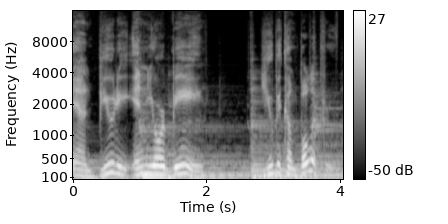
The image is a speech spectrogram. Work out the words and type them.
and beauty in your being you become bulletproof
